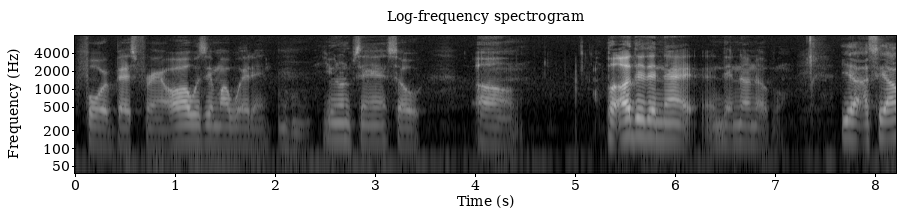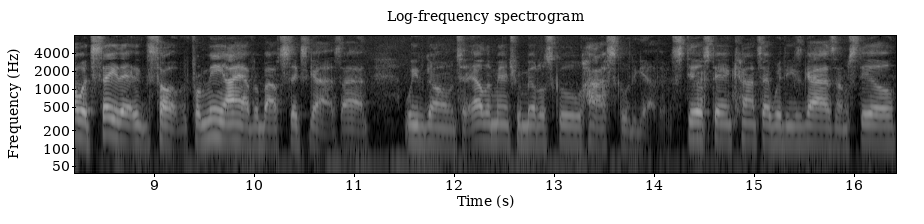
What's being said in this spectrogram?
four best friend. All was in my wedding. Mm-hmm. You know what I'm saying? So, um, but other than that, and then none of them. Yeah, I see, I would say that. So for me, I have about six guys. I We've gone to elementary, middle school, high school together. Still stay in contact with these guys. I'm still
